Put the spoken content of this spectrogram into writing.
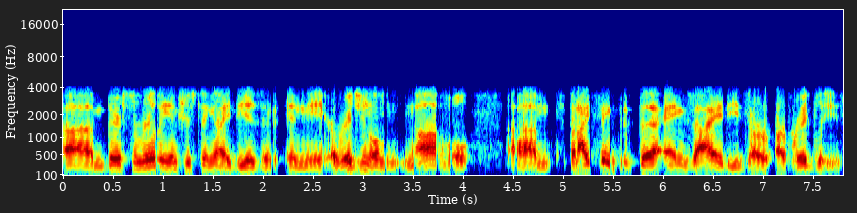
um, there's some really interesting ideas in, in the original novel. Um, but I think that the anxieties are, are Ridley's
